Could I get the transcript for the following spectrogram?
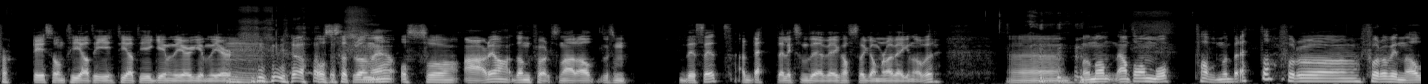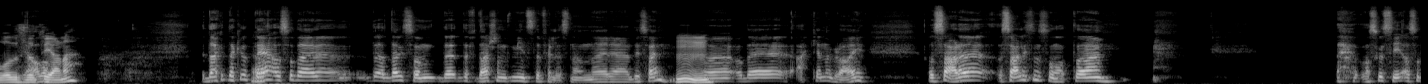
40 sånn 10 av 10, 10 av 10, Game of the Year, Game of the Year. Og så setter du deg ned, og så er det ja den følelsen her at liksom This it? Er dette liksom det vi kaster gamle veggen over? Uh, men man, ja, man må favne bredt da, for å, for å vinne alle disse Ja tierne. Det er, det er ikke det. Altså, det, er, det, er- liksom Det, det, er sånn minste fellesnevner-design, Mm. og, og det er ikke jeg noe glad i. Og så er det, så er det liksom sånn at eh, Hva skal jeg si? Altså,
